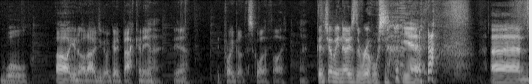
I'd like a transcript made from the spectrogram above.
wall? Oh, you're not allowed. You've got to go back and in. No. Yeah. He'd probably got disqualified. Good job he knows the rules. Yeah. um,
